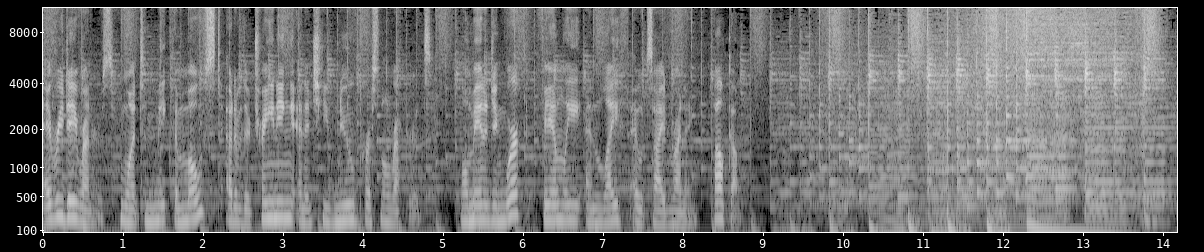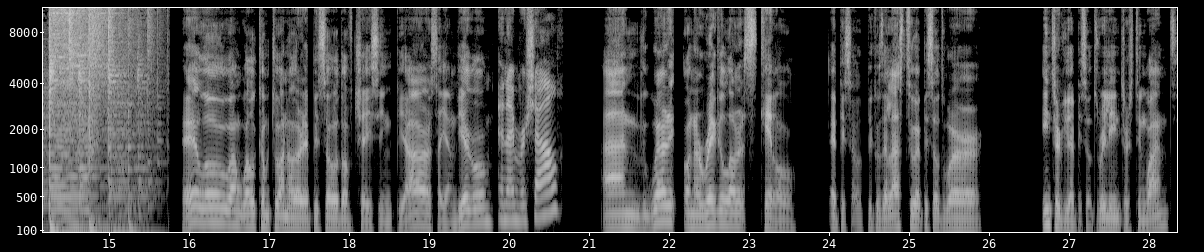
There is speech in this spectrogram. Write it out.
everyday runners who want to make the most out of their training and achieve new personal records while managing work, family, and life outside running. Welcome. Hello, and welcome to another episode of Chasing PRs. I am Diego, And I'm Rochelle. and we're on a regular schedule episode because the last two episodes were interview episodes, really interesting ones.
